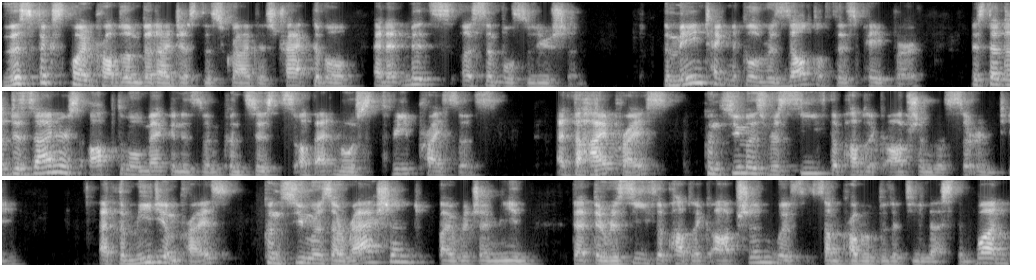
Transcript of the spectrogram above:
this fixed point problem that I just described is tractable and admits a simple solution. The main technical result of this paper is that the designer's optimal mechanism consists of at most three prices. At the high price, consumers receive the public option with certainty. At the medium price, consumers are rationed, by which I mean that they receive the public option with some probability less than one.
